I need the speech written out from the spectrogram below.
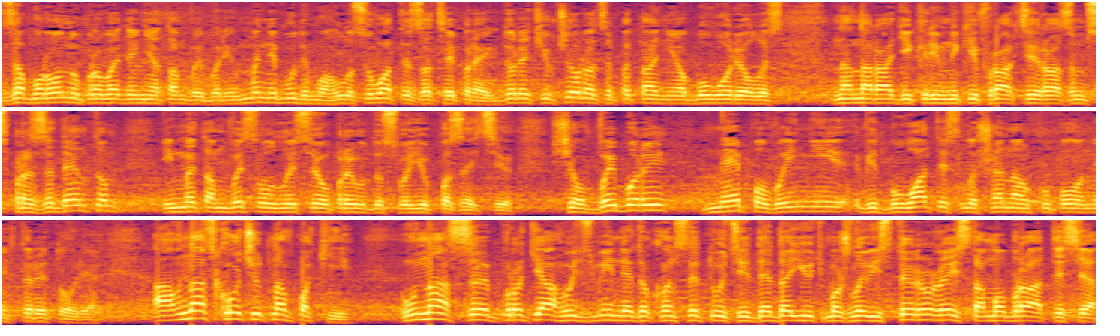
заборону проведення там виборів. Ми не будемо голосувати за цей проект. До речі, вчора це питання обговорювалось на нараді керівників фракцій разом з президентом, і ми там висловили з цього приводу свою позицію, що вибори не повинні відбуватись лише на окупованих територіях. А в нас хочуть навпаки. У нас е, протягують зміни до конституції, де дають можливість терористам обратися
